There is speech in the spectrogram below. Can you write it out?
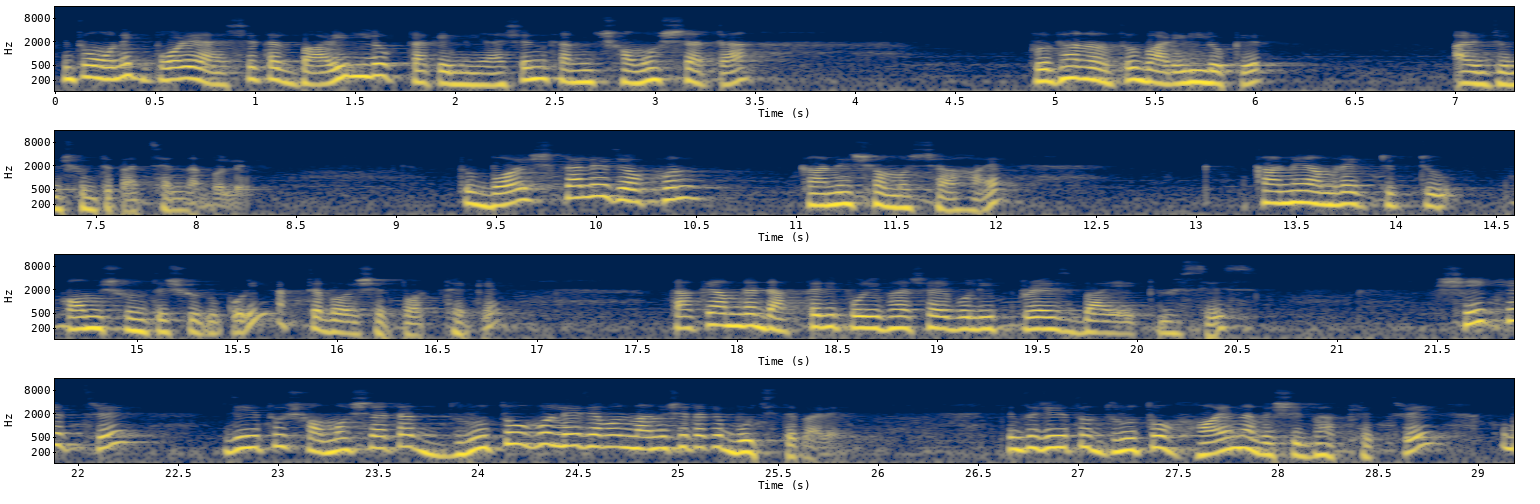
কিন্তু অনেক পরে আসে, তার বাড়ির লোক তাকে নিয়ে আসেন, কারণ সমস্যাটা প্রধানত বাড়ির লোকের আরেকজন শুনতে পাচ্ছেন না বলে। তো বয়সকালে যখন কানের সমস্যা হয়, কানে আমরা একটু একটু কম শুনতে শুরু করি একটা বয়সের পর থেকে। তাকে আমরা ডাক্তারি পরিভাষায় বলি প্রেস বাই একিউসিস সেই ক্ষেত্রে যেহেতু সমস্যাটা দ্রুত হলে যেমন মানুষ এটাকে বুঝতে পারে, কিন্তু যেহেতু দ্রুত হয় না বেশিরভাগ ক্ষেত্রে, খুব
